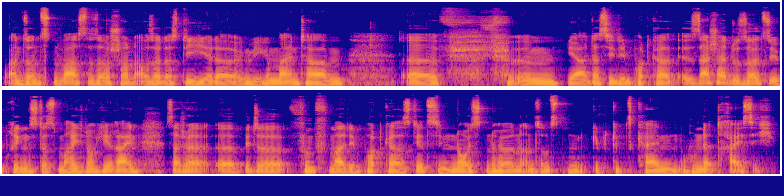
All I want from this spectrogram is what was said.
ansonsten war es das auch schon, außer dass die hier da irgendwie gemeint haben, äh, ähm, ja, dass sie den Podcast. Sascha, du sollst übrigens, das mache ich noch hier rein. Sascha, äh, bitte fünfmal den Podcast jetzt den neuesten hören, ansonsten gibt es keinen 130.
